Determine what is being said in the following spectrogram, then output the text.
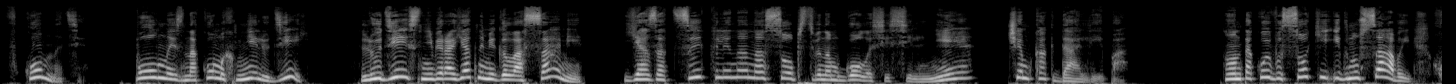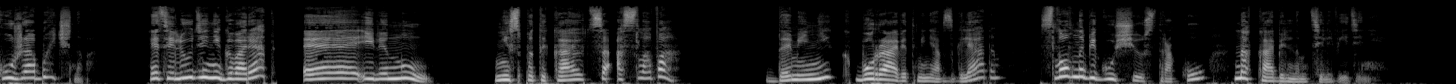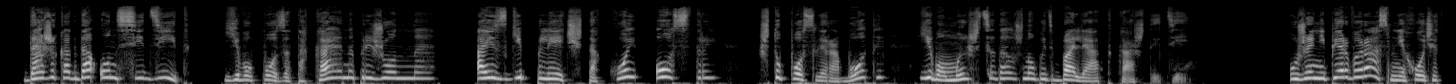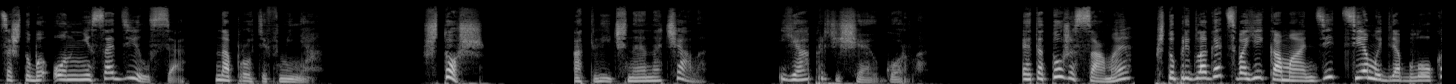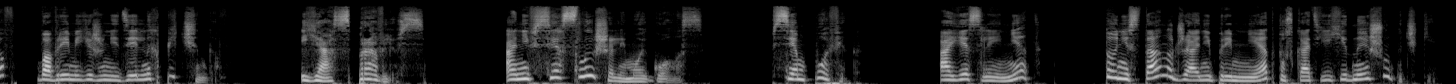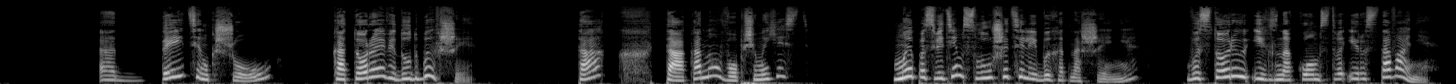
В комнате, полной знакомых мне людей, людей с невероятными голосами, я зациклена на собственном голосе сильнее, чем когда-либо. Он такой высокий и гнусавый, хуже обычного. Эти люди не говорят «э» или «ну», не спотыкаются о слова. Доминик буравит меня взглядом, словно бегущую строку на кабельном телевидении. Даже когда он сидит, его поза такая напряженная, а изгиб плеч такой острый, что после работы его мышцы, должно быть, болят каждый день. Уже не первый раз мне хочется, чтобы он не садился напротив меня. Что ж, отличное начало. Я прочищаю горло. Это то же самое, что предлагать своей команде темы для блоков во время еженедельных питчингов. Я справлюсь. Они все слышали мой голос. Всем пофиг. А если нет, то не станут же они при мне отпускать ехидные шуточки. А дейтинг-шоу, которое ведут бывшие. Так, так оно, в общем, и есть. Мы посвятим слушателей в их отношения, в историю их знакомства и расставания.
